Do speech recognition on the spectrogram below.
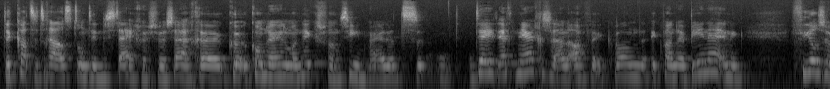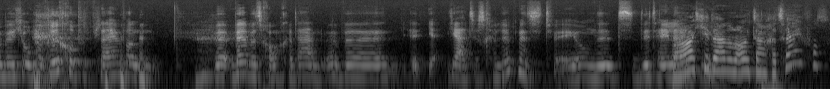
de kathedraal stond in de stijgers. We zagen, ko- kon er helemaal niks van zien, maar dat deed echt nergens aan af. Ik kwam, ik kwam daar binnen en ik viel zo'n beetje op mijn rug op het plein van... We, we hebben het gewoon gedaan. We hebben, ja, ja, het is gelukt met z'n tweeën om dit, dit hele... Maar had je daar dan ooit aan getwijfeld?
